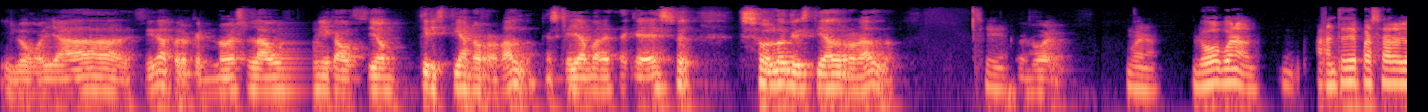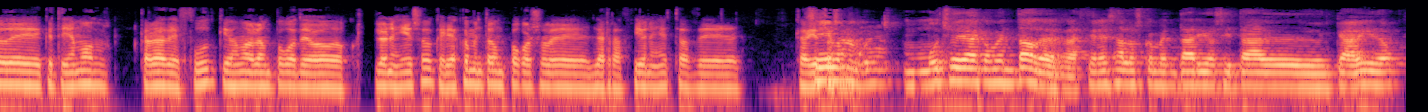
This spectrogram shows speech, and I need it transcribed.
luego ya decida, pero que no es la única opción Cristiano Ronaldo, es que ya parece que es solo Cristiano Ronaldo. Sí. Pues bueno. Bueno, Luego, bueno, antes de pasar a lo de que teníamos que hablar de food, que vamos a hablar un poco de los clones y eso, querías comentar un poco sobre las reacciones estas de que Sí, bueno, mucho ya he comentado de reacciones a los comentarios y tal que ha habido.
